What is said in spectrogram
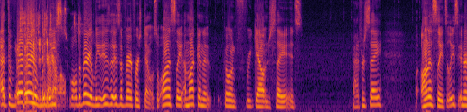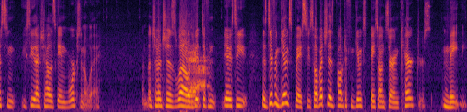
At the Yeah, very a demo. least, well, at the very least, it's, it's the very first demo. So honestly, I'm not gonna go and freak out and just say it's bad for say. But honestly, it's at least interesting. You see actually how this game works in a way. Not to mention as well, you get different. You see, there's different gimmicks basically. So I bet you there's probably different gimmicks based on certain characters, maybe.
